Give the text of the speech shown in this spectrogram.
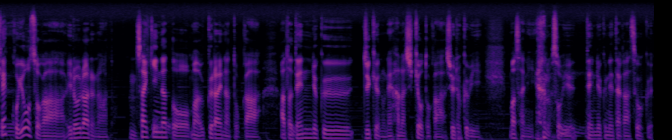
結構要素がいろいろあるなと。うん。最近だと、まあ、ウクライナとかあとは電力需給のね話今日とか収録日まさにあのそういう電力ネタがすごく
